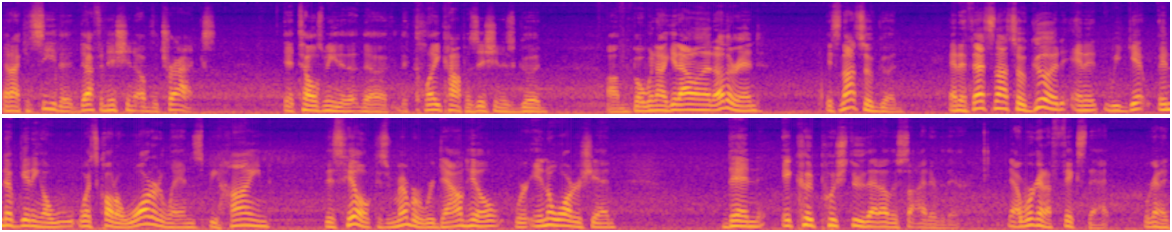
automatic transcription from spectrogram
and I can see the definition of the tracks. It tells me that the, the clay composition is good. Um, but when I get out on that other end, it's not so good. And if that's not so good, and it we get end up getting a what's called a water lens behind this hill, because remember we're downhill, we're in a watershed, then it could push through that other side over there. Now we're gonna fix that. We're gonna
